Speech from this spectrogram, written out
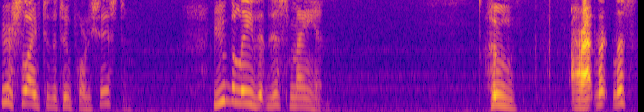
You're a slave to the two party system. You believe that this man, who, all right, let, let's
